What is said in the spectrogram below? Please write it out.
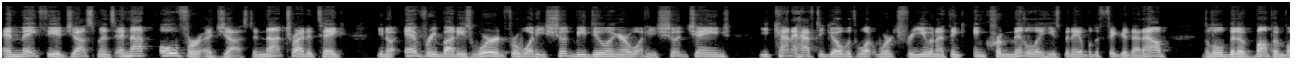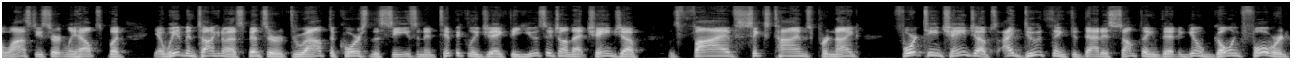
and make the adjustments, and not over adjust and not try to take you know everybody's word for what he should be doing or what he should change. You kind of have to go with what works for you, and I think incrementally he's been able to figure that out. The little bit of bump and velocity certainly helps, but yeah, we had been talking about Spencer throughout the course of the season, and typically, Jake, the usage on that changeup was five, six times per night. 14 changeups. I do think that that is something that, you know, going forward,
